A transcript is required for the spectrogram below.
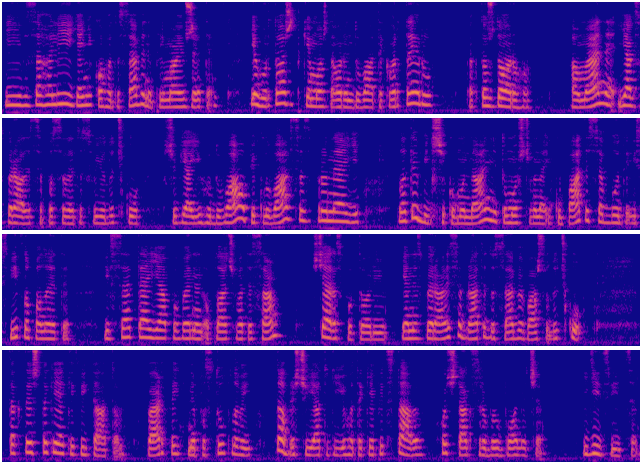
І взагалі я нікого до себе не приймаю жити. Є гуртожитки, можна орендувати квартиру, так то ж дорого. А в мене як збиралися поселити свою дочку, щоб я її годував, опіклувався про неї, платив більші комунальні, тому що вона і купатися буде, і світло палити, і все те я повинен оплачувати сам. Ще раз повторюю, я не збираюся брати до себе вашу дочку. Так ти ж такий, як і твій тато, впертий, непоступливий. Добре, що я тоді його таке підставив, хоч так зробив боляче. Ідіть звідси.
